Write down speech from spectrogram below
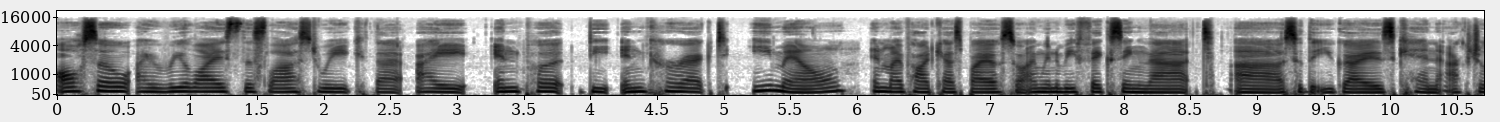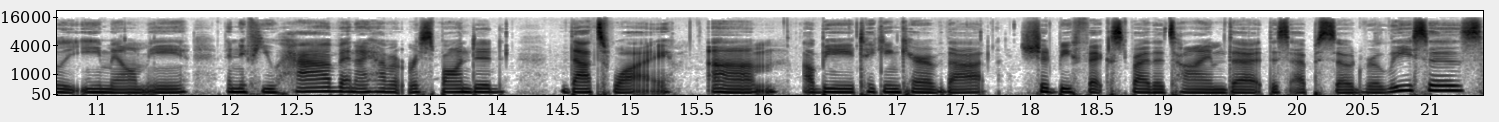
Also, I realized this last week that I input the incorrect email in my podcast bio. So I'm going to be fixing that uh, so that you guys can actually email me. And if you have and I haven't responded, that's why. Um, I'll be taking care of that. Should be fixed by the time that this episode releases.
